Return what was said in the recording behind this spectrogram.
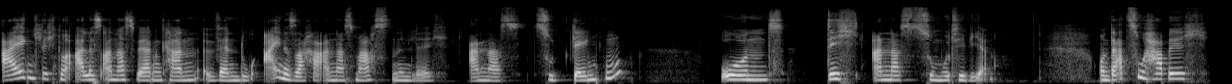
eigentlich nur alles anders werden kann, wenn du eine Sache anders machst, nämlich anders zu denken und dich anders zu motivieren. Und dazu habe ich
